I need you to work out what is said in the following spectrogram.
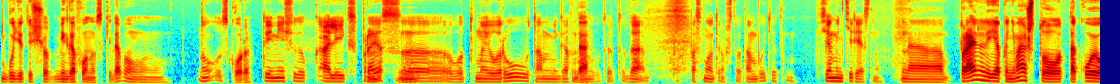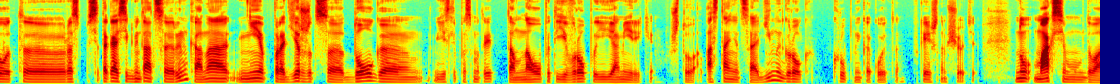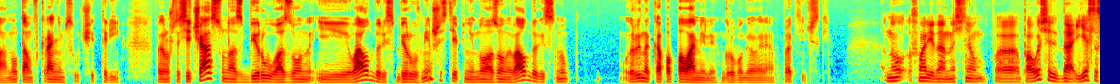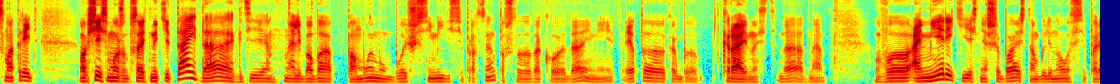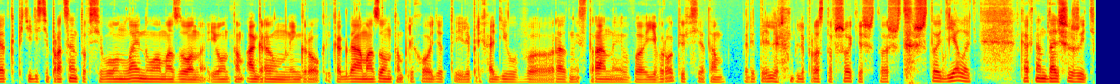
да. будет еще мегафоновский, да, по-моему, ну, скоро. Ты имеешь в виду AliExpress, mm. э, вот Mail.ru, там Мегафон, да. вот это, да. Посмотрим, что там будет. Всем интересно. Э, правильно ли я понимаю, что такое вот, э, такая сегментация рынка, она не продержится долго, если посмотреть там на опыт Европы и Америки, что останется один игрок, крупный какой-то в конечном счете, ну, максимум два, ну, там в крайнем случае три. Потому что сейчас у нас беру Озон и Wildberries, беру в меньшей степени, но Озон и Wildberries, ну, рынок опополамили, грубо говоря, практически. Ну, смотри, да, начнем по, по очереди. Да, если смотреть, вообще, если можно посмотреть на Китай, да, где Alibaba, по-моему, больше 70% что-то такое, да, имеет, это как бы крайность, да, одна. В Америке, если не ошибаюсь, там были новости порядка 50% всего онлайн у Амазона, и он там огромный игрок. И когда Амазон там приходит или приходил в разные страны в Европе, все там ритейлеры были просто в шоке, что, что, что делать, как нам дальше жить.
